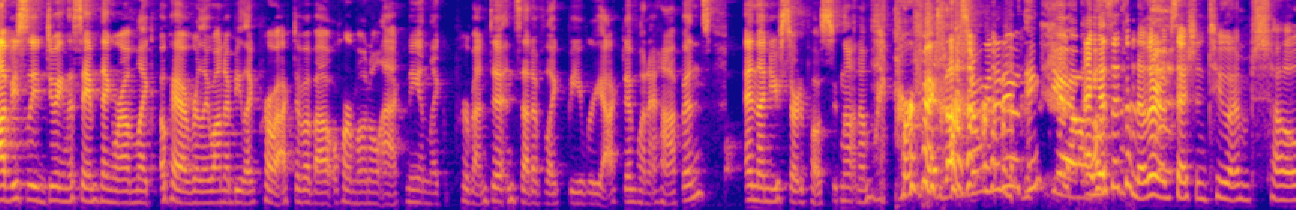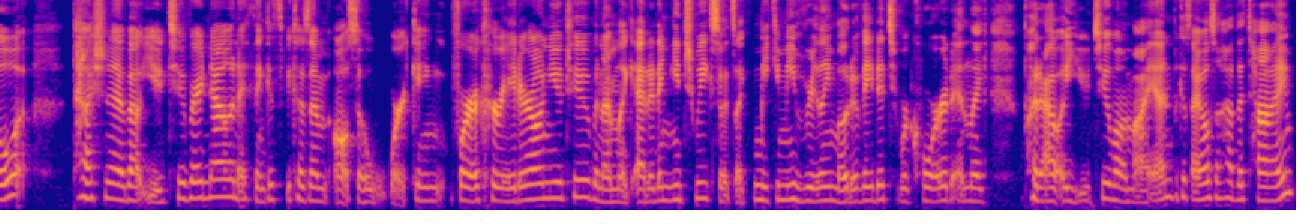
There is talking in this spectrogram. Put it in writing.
obviously doing the same thing where I'm like, okay, I really want to be like proactive about hormonal acne and like prevent it instead of like be reactive when it happens. And then you started posting that, and I'm like, perfect. That's what I'm gonna do. Thank you. I guess that's another obsession too. I'm so passionate about YouTube right now and I think it's because I'm also working for a creator on YouTube and I'm like editing each week so it's like making me really motivated to record and like put out a YouTube on my end because I also have the time.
